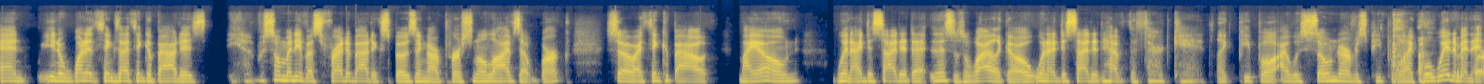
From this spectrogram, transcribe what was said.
And, you know, one of the things I think about is you know, so many of us fret about exposing our personal lives at work. So I think about my own when I decided to, and this was a while ago, when I decided to have the third kid. Like people, I was so nervous. People like, well, wait a minute,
